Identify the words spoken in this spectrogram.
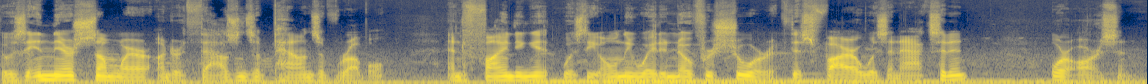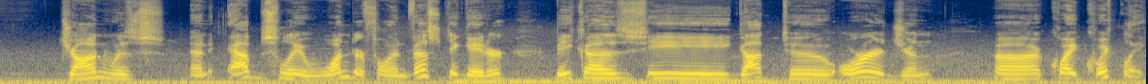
It was in there somewhere under thousands of pounds of rubble, and finding it was the only way to know for sure if this fire was an accident or arson. John was an absolutely wonderful investigator because he got to origin uh, quite quickly.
